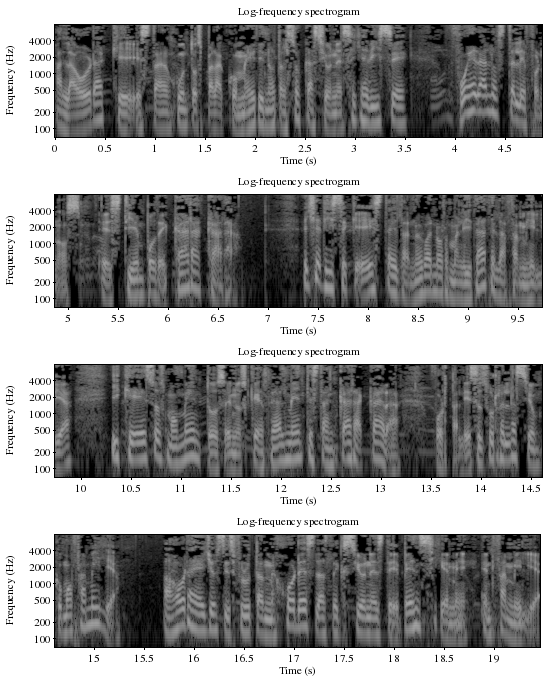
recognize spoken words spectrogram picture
A la hora que están juntos para comer y en otras ocasiones, ella dice, fuera los teléfonos, es tiempo de cara a cara. Ella dice que esta es la nueva normalidad de la familia y que esos momentos en los que realmente están cara a cara fortalece su relación como familia. Ahora ellos disfrutan mejores las lecciones de Ven sígueme en familia.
